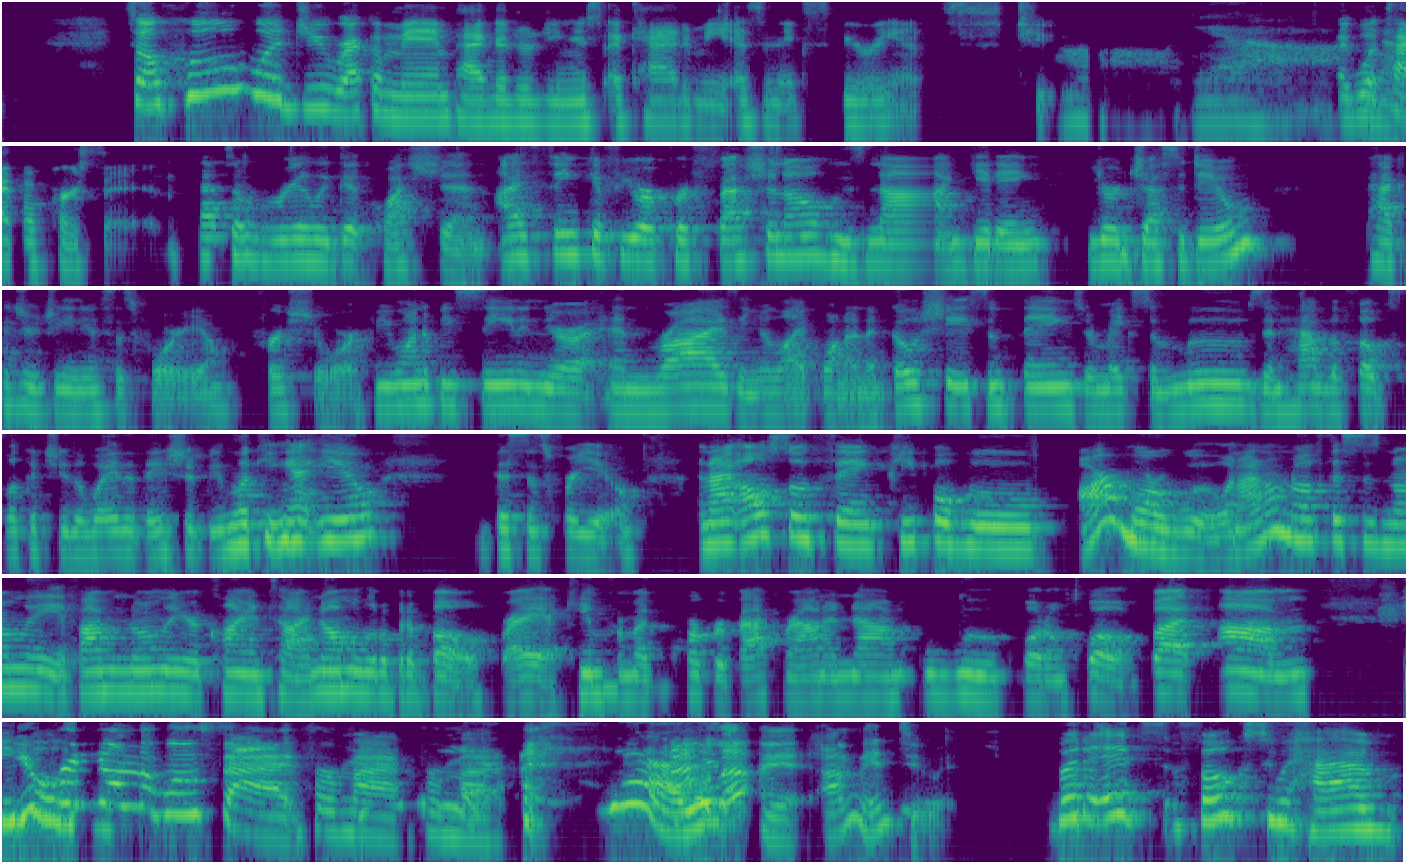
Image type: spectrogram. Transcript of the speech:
So, who would you recommend Package Genius Academy as an experience to? Ah. Ah. Yeah. Like what yeah. type of person? That's a really good question. I think if you're a professional who's not getting your just due, package your genius is for you for sure. If you want to be seen in your and rise and you're like want to negotiate some things or make some moves and have the folks look at you the way that they should be looking at you, this is for you. And I also think people who are more woo, and I don't know if this is normally, if I'm normally your clientele, I know I'm a little bit of both, right? I came from a corporate background and now I'm woo, quote unquote. But um, people, you're pretty on the woo side for my, for my, yeah, I love it. I'm into it. But it's folks who have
